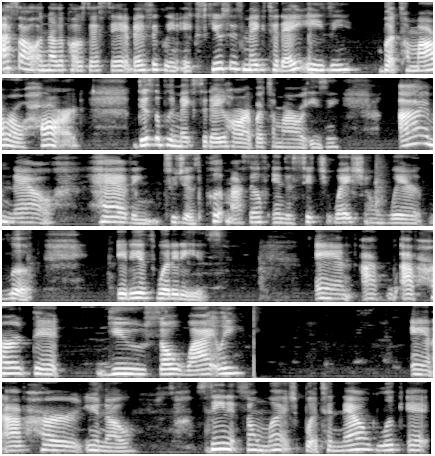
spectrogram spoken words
I saw another post that said basically excuses make today easy, but tomorrow hard. Discipline makes today hard, but tomorrow easy. I am now having to just put myself in the situation where, look, it is what it is. And I've, I've heard that used so widely. And I've heard, you know, seen it so much, but to now look at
